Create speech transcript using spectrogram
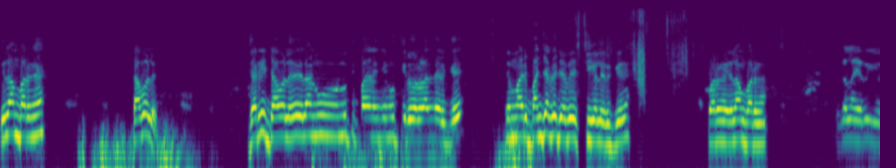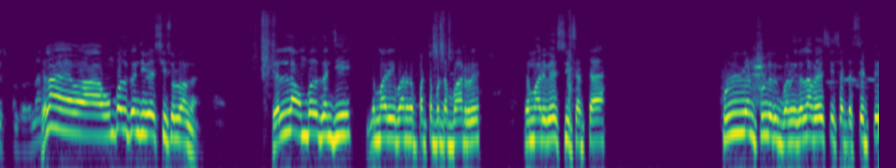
இதெல்லாம் பாருங்க. டவலு. ஜரி டவலு இதெல்லாம் நூ நூற்றி பதினஞ்சு நூற்றி இருபது ரூபாலேருந்து இருக்கு. இது மாதிரி பஞ்சகஜ வேஷ்டிகள் இருக்கு. பாருங்க இதெல்லாம் பாருங்க. இதெல்லாம் எதுக்கு யூஸ் பண்றதுன்னா? இதெல்லாம் ஆஹ், ஒன்பது கஞ்சி வேஷ்டி சொல்லுவாங்க. எல்லாம் ஒன்பது கஞ்சி. இந்த மாதிரி பாருங்க பட்ட பட்ட பார்டரு இந்த மாதிரி வேஷ்டி சட்டை. ஃபுல் அண்ட் ஃபுல் இருக்கு பாருங்க. இதெல்லாம் வேஷ்டி சட்டை செட்டு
